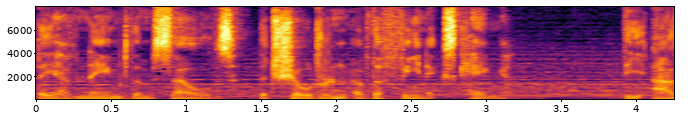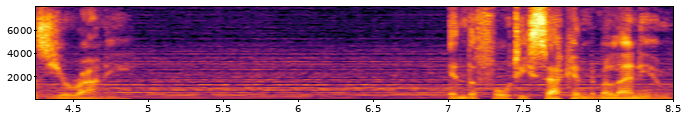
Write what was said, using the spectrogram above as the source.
they have named themselves the Children of the Phoenix King, the Asuryani. In the 42nd millennium,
